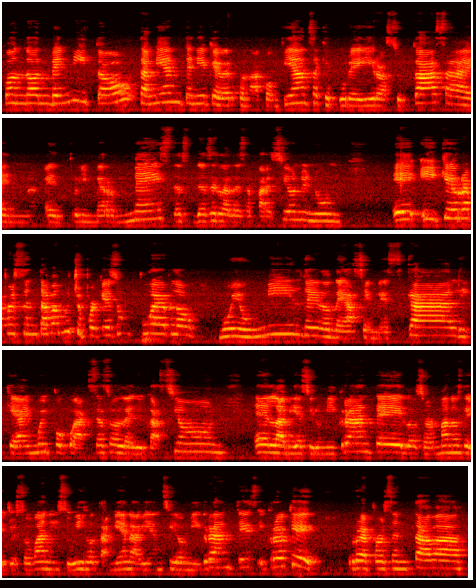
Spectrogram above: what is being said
con don Benito también tenía que ver con la confianza, que pude ir a su casa en el primer mes desde la desaparición en un eh, y que representaba mucho porque es un pueblo muy humilde donde hace mezcal y que hay muy poco acceso a la educación. Él había sido migrante, los hermanos de Giovanni, su hijo, también habían sido migrantes y creo que representaba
